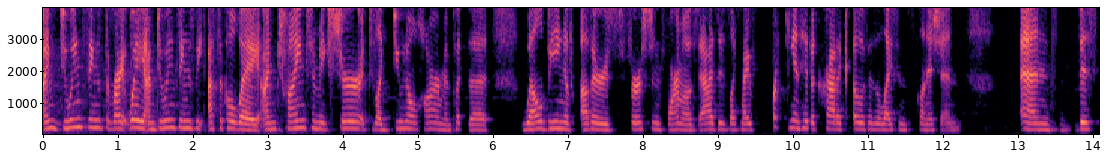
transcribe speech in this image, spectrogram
I'm doing things the right way? I'm doing things the ethical way. I'm trying to make sure to like do no harm and put the well being of others first and foremost, as is like my freaking Hippocratic oath as a licensed clinician. And this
